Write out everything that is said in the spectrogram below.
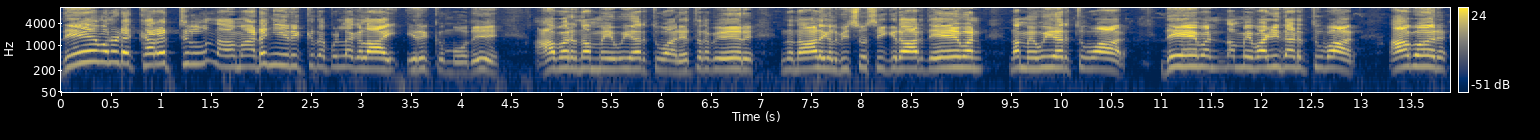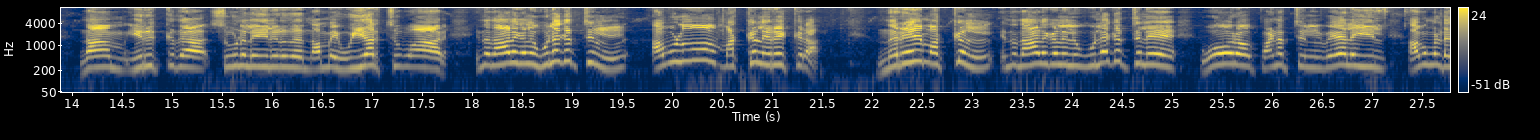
தேவனுடைய கரத்தில் நாம் அடங்கி இருக்கிற பிள்ளைகளாய் இருக்கும்போது அவர் நம்மை உயர்த்துவார். எத்தனை பேர் இந்த நாளுகள் விசுவசிக்கிறார்? தேவன் நம்மை உயர்த்துவார். தேவன் நம்மை வழி நடத்துவார். அவர் நாம் இருக்கிற சூழ்நிலையிலிருந்து நம்மை உயர்த்துவார். இந்த நாளுகளில் உலகத்தில் அவ்வளோ மக்கள் இருக்கிறார். நிறைய மக்கள் இந்த நாடுகளில் உலகத்திலே ஓரோ பணத்தில் வேலையில் அவங்களோட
